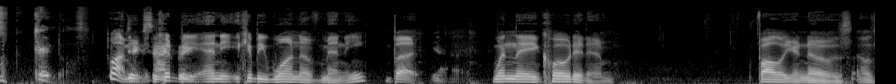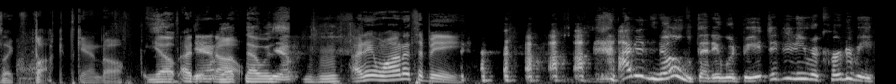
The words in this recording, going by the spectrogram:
fuck Gandalf. Well, I mean, it could Exactly. be any. It could be one of many. But Yeah. when they quoted him, "Follow your nose," I was like, "Fuck, it's Gandalf." Yep, I did Yeah. not. that was. Yep. mhm. I didn't want it to be. I didn't know that it would be. It didn't even occur to me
